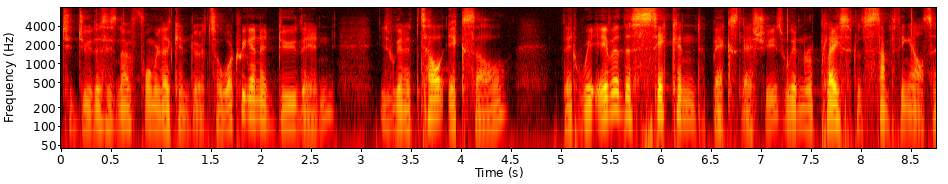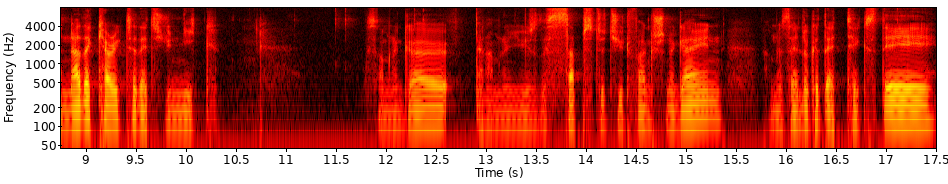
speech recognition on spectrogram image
to do this. There's no formula that can do it. So what we're going to do then is we're going to tell Excel that wherever the second backslash is, we're going to replace it with something else, another character that's unique. So I'm going to go and I'm going to use the substitute function again. I'm going to say, look at that text there.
